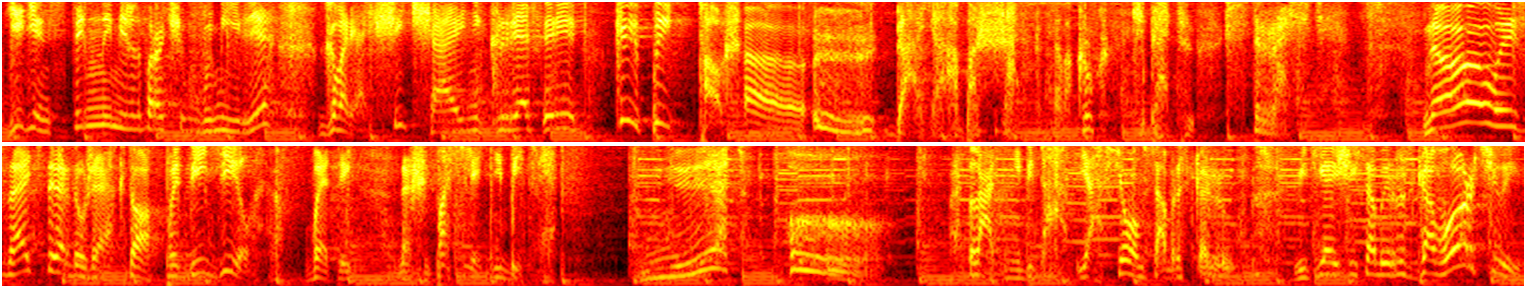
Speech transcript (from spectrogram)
единственный, между прочим, в мире говорящий чайник рефери Кипитоша. Да, я обожаю, когда вокруг кипят страсти. Но вы знаете, наверное, уже, кто победил в этой нашей последней битве. Нет? Ладно, не беда, я все вам сам расскажу. Ведь я еще и самый разговорчивый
